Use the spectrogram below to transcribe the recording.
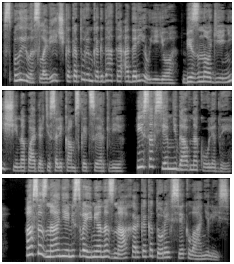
Всплыло словечко, которым когда-то одарил ее, безногий нищий на паперти Соликамской церкви, и совсем недавно Коляды а сознаниями своими она знахарка, которой все кланялись.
